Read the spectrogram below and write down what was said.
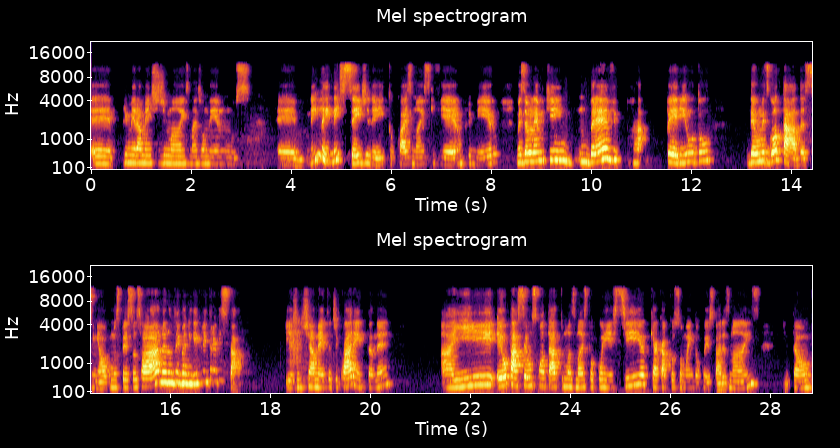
é, primeiramente de mães mais ou menos, é, nem, nem sei direito quais mães que vieram primeiro, mas eu lembro que em um breve período deu uma esgotada, assim, algumas pessoas falaram, ah, mas não tem mais ninguém para entrevistar. E a gente tinha a meta de 40, né? Aí eu passei uns contatos umas mães que eu conhecia, porque acaba que eu sou mãe, então conheço várias mães. Então,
